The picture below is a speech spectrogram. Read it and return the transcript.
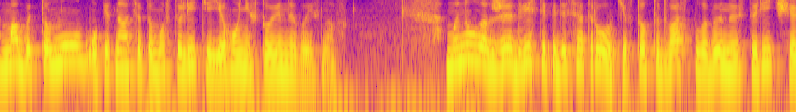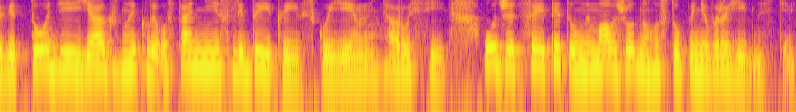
Мабуть, тому у 15 столітті його ніхто і не визнав. Минуло вже 250 років, тобто два з половиною сторіччя відтоді, як зникли останні сліди Київської Русі. Отже, цей титул не мав жодного ступеню вирогідності.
